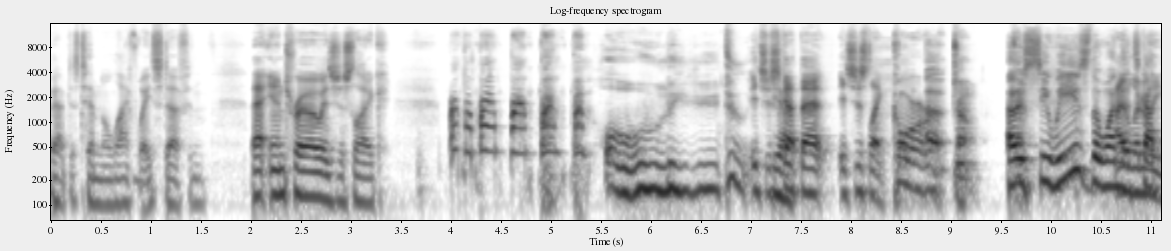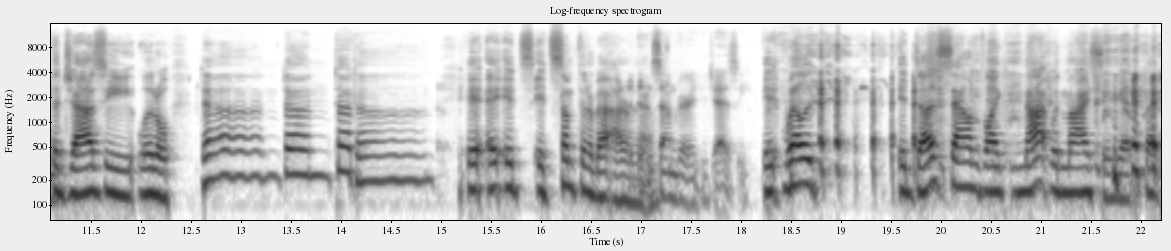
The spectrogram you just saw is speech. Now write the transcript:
Baptist hymnal Lifeway stuff, and that intro is just like. Holy, do-" it's just Yeah. got that. It's just like chord. Uh, oh, see, we use the one that's got the jazzy little dun dun dun dun. It, it- it's it's something about I don't know. It didn't sound very jazzy. It, well, it, it does sound like not with my sing it, but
